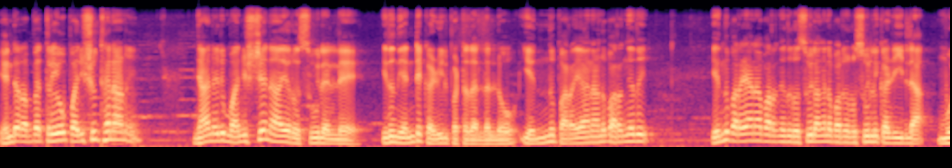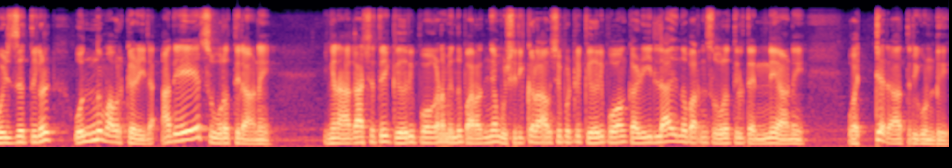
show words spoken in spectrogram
എന്റെ റബ്ബ് എത്രയോ പരിശുദ്ധനാണ്. ഞാനൊരു മനുഷ്യനായ റസൂലല്ലേ ഇത് എന്റെ കഴിവിൽപ്പെട്ടതല്ലല്ലോ എന്ന് പറയാനാണ് പറഞ്ഞത്. എന്ന് പറയാനാ പറഞ്ഞത്? റസൂൽ അങ്ങനെ പറഞ്ഞു റസൂലിന് കഴിയില്ല. മുഴുസത്തുകൾ ഒന്നും അവർക്ക് കഴിയില്ല. അതേ സൂറത്തിലാണ്. ഇങ്ങനെ ആകാശത്തേക്ക് കയറിപ്പോകണമെന്ന് പറഞ്ഞ മുഷരിക്കൾ ആവശ്യപ്പെട്ട് കയറിപ്പോകാൻ പോകാൻ കഴിയില്ല എന്ന് പറഞ്ഞ സൂറത്തിൽ തന്നെയാണ് ഒറ്റ രാത്രി കൊണ്ട്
